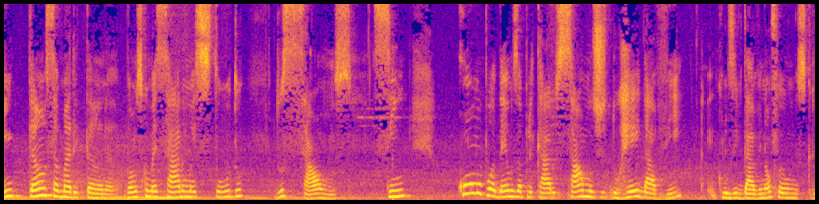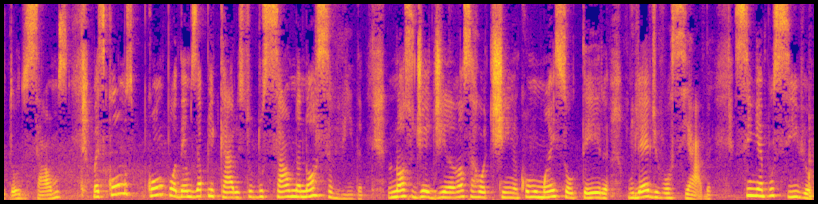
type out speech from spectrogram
Então, Samaritana, vamos começar um estudo dos Salmos. Sim, como podemos aplicar os Salmos do rei Davi? Inclusive, Davi não foi o único escritor dos Salmos, mas como, como podemos aplicar o estudo do Salmo na nossa vida, no nosso dia a dia, na nossa rotina, como mãe solteira, mulher divorciada? Sim, é possível.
